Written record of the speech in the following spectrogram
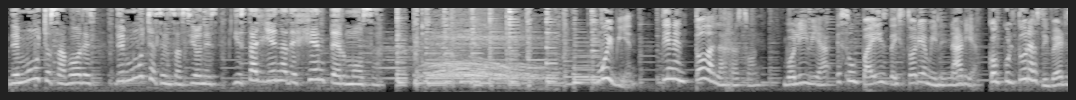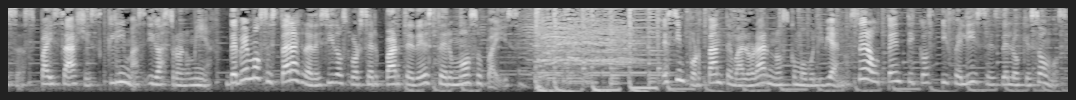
de muchos sabores, de muchas sensaciones y está llena de gente hermosa. Muy bien, tienen toda la razón. Bolivia es un país de historia milenaria, con culturas diversas, paisajes, climas y gastronomía. Debemos estar agradecidos por ser parte de este hermoso país. Es importante valorarnos como bolivianos, ser auténticos y felices de lo que somos.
